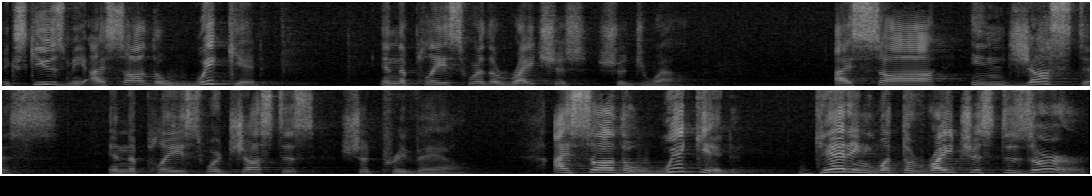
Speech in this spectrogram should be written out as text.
excuse me, I saw the wicked in the place where the righteous should dwell. I saw injustice in the place where justice should prevail. I saw the wicked getting what the righteous deserve,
